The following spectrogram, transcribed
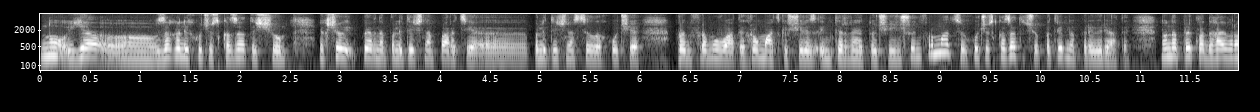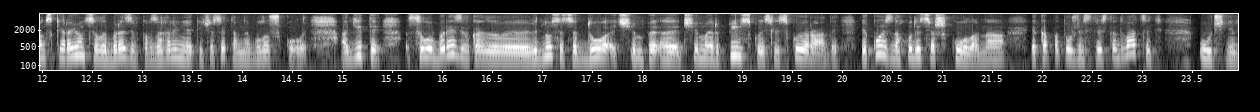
Ну я е, взагалі хочу сказати, що якщо певна політична партія, е, політична сила хоче проінформувати громадськість через інтернет ту чи іншу інформацію, хочу сказати, що потрібно перевіряти. Ну, наприклад, Гайворонський район, село Березівка, взагалі ніякі часи там не було школи. А діти село Березівка е, відноситься до е, Чемерпільської сільської ради, в якої знаходиться школа, на яка потужність 320 учнів.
